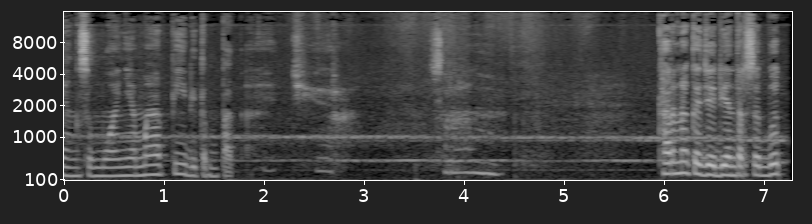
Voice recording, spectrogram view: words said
yang semuanya mati di tempat. Anjir, serem. Karena kejadian tersebut,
